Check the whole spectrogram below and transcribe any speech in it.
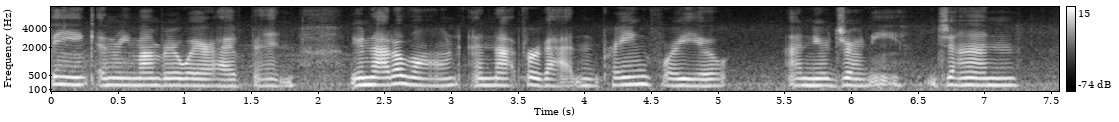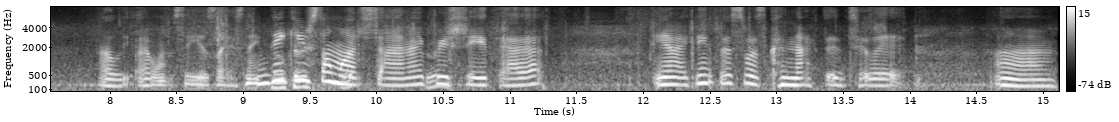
think and remember where I've been. You're not alone and not forgotten. Praying for you on your journey. John, I'll, I won't say his last name. Thank Okay. you so Yep. much, John. I Good. appreciate that. And I think this was connected to it. Um,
